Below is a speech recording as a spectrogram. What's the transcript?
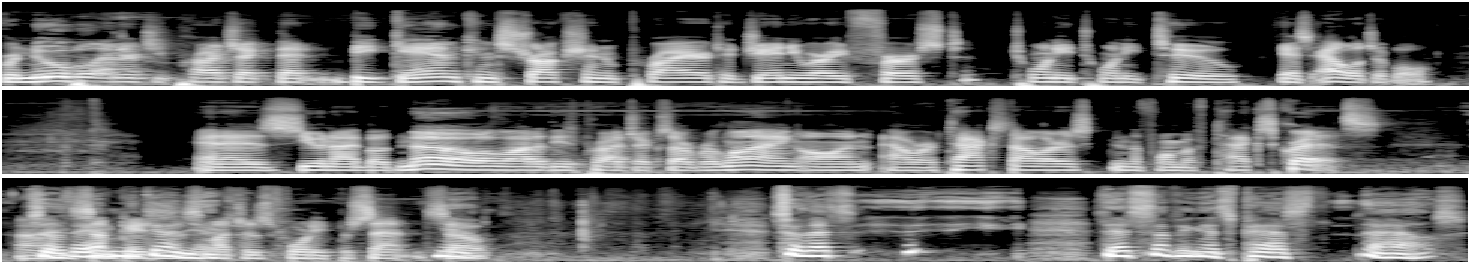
renewable energy project that began construction prior to January 1st, 2022 is eligible. And as you and I both know, a lot of these projects are relying on our tax dollars in the form of tax credits. Uh, So in some cases, as yet. much as 40%. So, So that's that's something that's passed the House.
